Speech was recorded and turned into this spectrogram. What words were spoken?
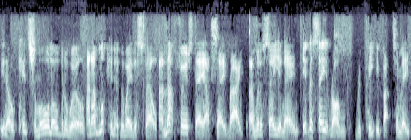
you know kids from all over the world, and I'm looking at the way they're spelled. And that first day, I'll say, right, I'm going to say your name. If I say it wrong, repeat it back to me.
